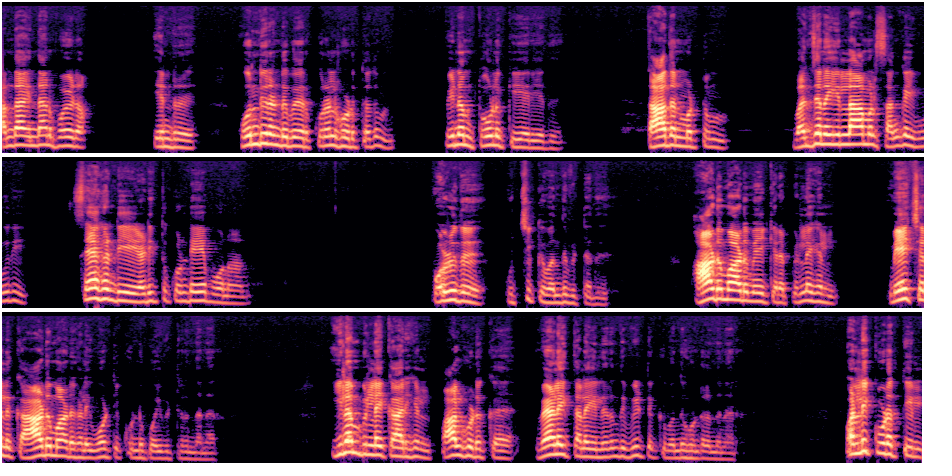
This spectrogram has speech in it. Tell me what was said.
அந்தா இந்தான்னு போயிடும் என்று ஒன்றிரண்டு பேர் குரல் கொடுத்ததும் பிணம் தோளுக்கு ஏறியது. தாதன் மட்டும் வஞ்சனை இல்லாமல் சங்கை ஊதி சேகண்டியை அடித்து கொண்டே போனான். பொழுது உச்சிக்கு வந்து விட்டது. ஆடு மாடு மேய்க்கிற பிள்ளைகள் மேய்ச்சலுக்கு ஆடு மாடுகளை ஓட்டி கொண்டு போய்விட்டிருந்தனர் இளம் பிள்ளைக்காரிகள் பால் கொடுக்க வேலைத்தலையிலிருந்து வீட்டுக்கு வந்து கொண்டிருந்தனர். பள்ளிக்கூடத்தில்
